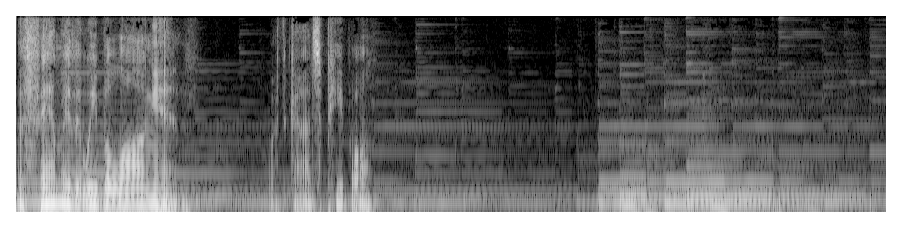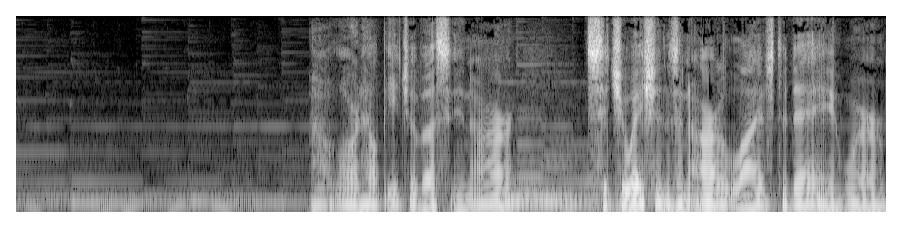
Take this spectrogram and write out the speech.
The family that we belong in with God's people. Oh, Lord, help each of us in our situations in our lives today where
